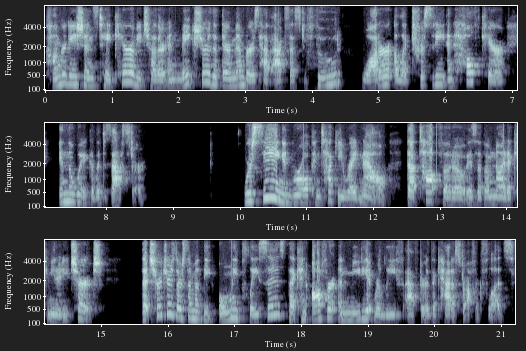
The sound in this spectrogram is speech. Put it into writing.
Congregations take care of each other and make sure that their members have access to food, water, electricity, and health care in the wake of a disaster. We're seeing in rural Kentucky right now, that top photo is of Oneida Community Church, that churches are some of the only places that can offer immediate relief after the catastrophic floods.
